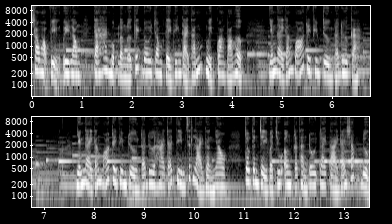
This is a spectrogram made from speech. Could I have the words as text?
Sau học viện Uy Long, cả hai một lần nữa kết đôi trong Tỳ Thiên Đại Thánh Nguyệt Quang Bảo Hợp. Những ngày gắn bó trên phim trường đã đưa cả những ngày gắn bó trên phim trường đã đưa hai trái tim xích lại gần nhau. Châu Tinh Trì và Chu Ân trở thành đôi trai tài gái sắc được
